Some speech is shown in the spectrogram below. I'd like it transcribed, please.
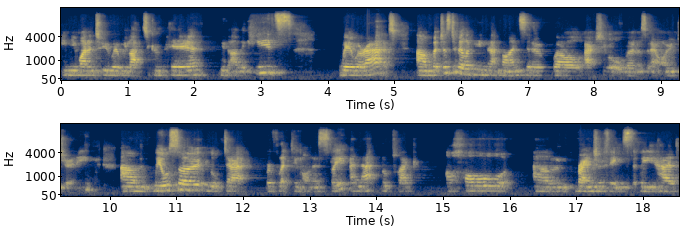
in year one and two where we like to compare with other kids, where we're at, um, but just developing that mindset of, well, actually, we're all learners in our own journey. Um, we also looked at reflecting honestly, and that looked like a whole um, range of things that we had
